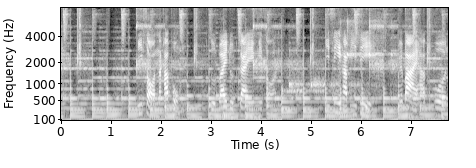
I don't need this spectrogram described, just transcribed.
มีสอนนะครับผม ดูดใบดูดไกลมีสอน easy ครับ easy บ๊ายบายครับทุกคน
